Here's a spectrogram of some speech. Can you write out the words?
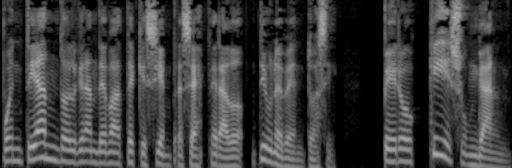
puenteando el gran debate que siempre se ha esperado de un evento así. Pero, ¿qué es un GAN?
